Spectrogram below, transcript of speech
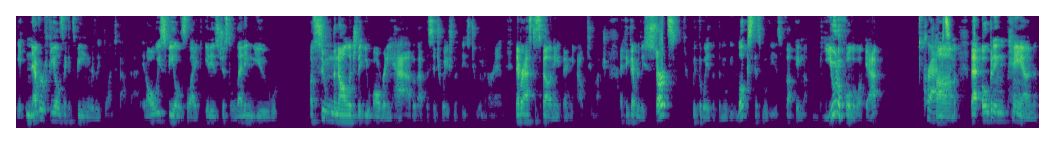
it never feels like it's being really blunt about that. It always feels like it is just letting you assume the knowledge that you already have about the situation that these two women are in. Never has to spell anything out too much. I think that really starts with the way that the movie looks. This movie is fucking beautiful to look at. Correct. Um, that opening pan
